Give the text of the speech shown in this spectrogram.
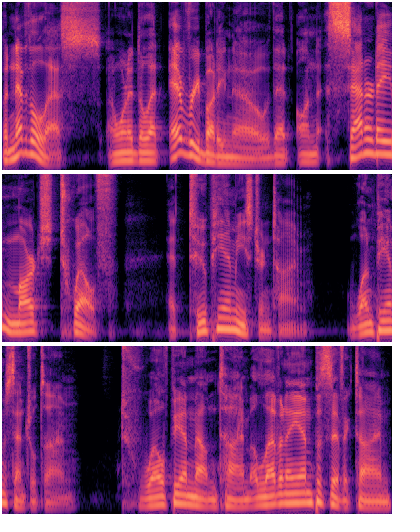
But nevertheless, I wanted to let everybody know that on Saturday, March 12th at 2 p.m. Eastern Time, 1 p.m. Central Time, 12 p.m. Mountain Time, 11 a.m. Pacific Time,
